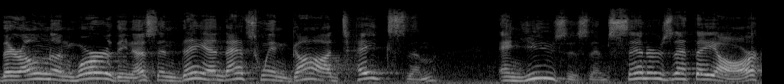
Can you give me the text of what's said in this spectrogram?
their own unworthiness, and then that's when God takes them and uses them, sinners that they are,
